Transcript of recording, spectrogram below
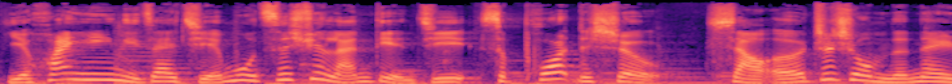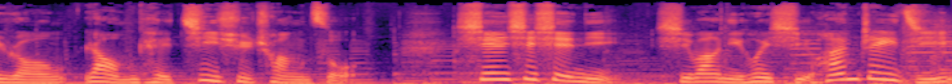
也欢迎你在节目资讯栏点击 Support the Show。小额支持我们的内容，让我们可以继续创作。先谢谢你，希望你会喜欢这一集。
